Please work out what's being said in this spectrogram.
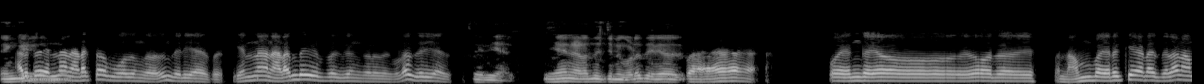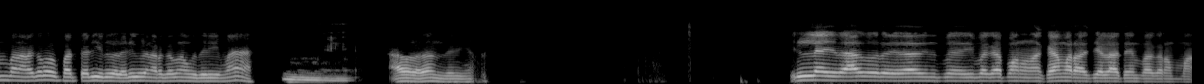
அடுத்து என்ன நடக்க போகுதுங்கிறதும் தெரியாது. என்ன நடந்துகிட்டு இருக்குங்கிறது கூட தெரியாது. தெரியாது. ஏன் நடந்துச்சுன்னு கூட தெரியாது. இப்ப எங்கேயோ ஏதோ ஒரு இப்ப நம்ம இருக்க இடத்துல நம்ம நடக்கிற ஒரு பத்து அடி இருபது அடிக்குள்ள நடக்கிறது நமக்கு தெரியுமா? அவ்வளவுதான் தெரியும். இல்ல ஏதாவது ஒரு ஏதாவது இப்ப இப்ப கேட்பான் நான் கேமரா வச்சு எல்லாத்தையும் பாக்குறோம்மா.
